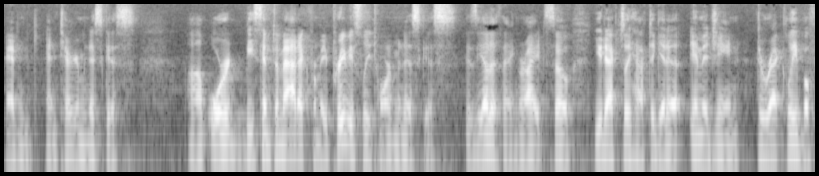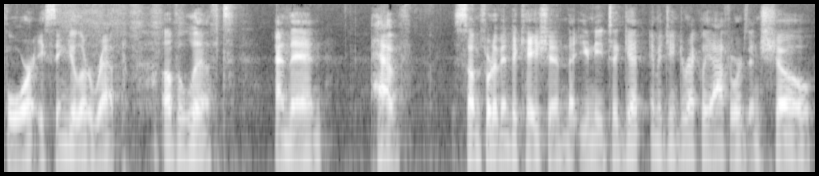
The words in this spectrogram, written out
and, and tear your meniscus. Um, or be symptomatic from a previously torn meniscus is the other thing, right? So you'd actually have to get a imaging directly before a singular rep of the lift and then have some sort of indication that you need to get imaging directly afterwards and show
